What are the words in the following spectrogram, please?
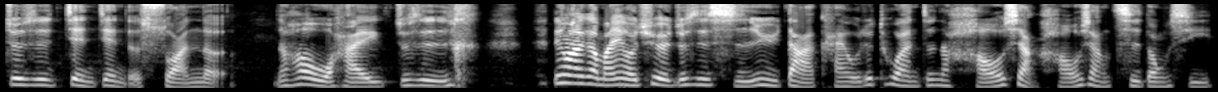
就是渐渐的酸了，然后我还就是。另外一个蛮有趣的，就是食欲大开，我就突然真的好想好想吃东西，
